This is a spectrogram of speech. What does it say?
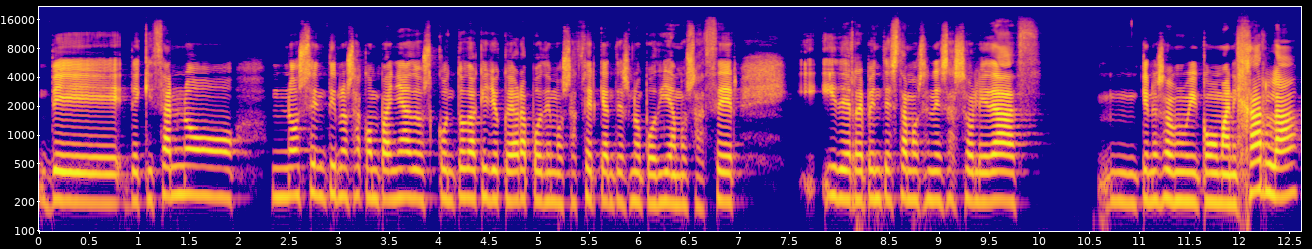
de, de quizá no, no sentirnos acompañados con todo aquello que ahora podemos hacer, que antes no podíamos hacer, y, de repente estamos en esa soledad mm, que no sabemos muy bien cómo manejarla,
